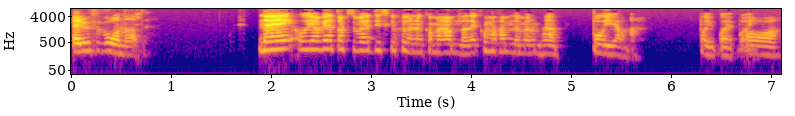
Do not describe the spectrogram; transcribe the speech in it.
är du förvånad? Nej, och jag vet också var diskussionen kommer hamna. Det kommer hamna med de här bojarna. Boj, boj, boj. Ja.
